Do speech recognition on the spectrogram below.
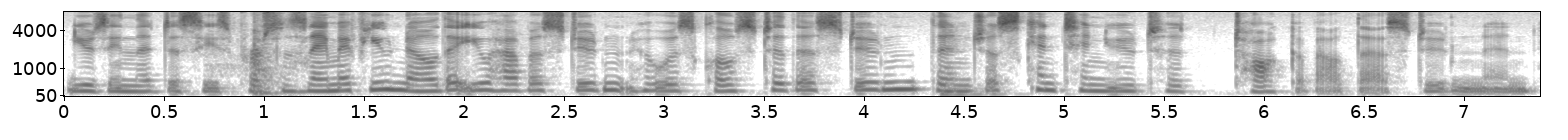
using the deceased person's name. If you know that you have a student who is close to this student, then mm-hmm. just continue to talk about that student and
